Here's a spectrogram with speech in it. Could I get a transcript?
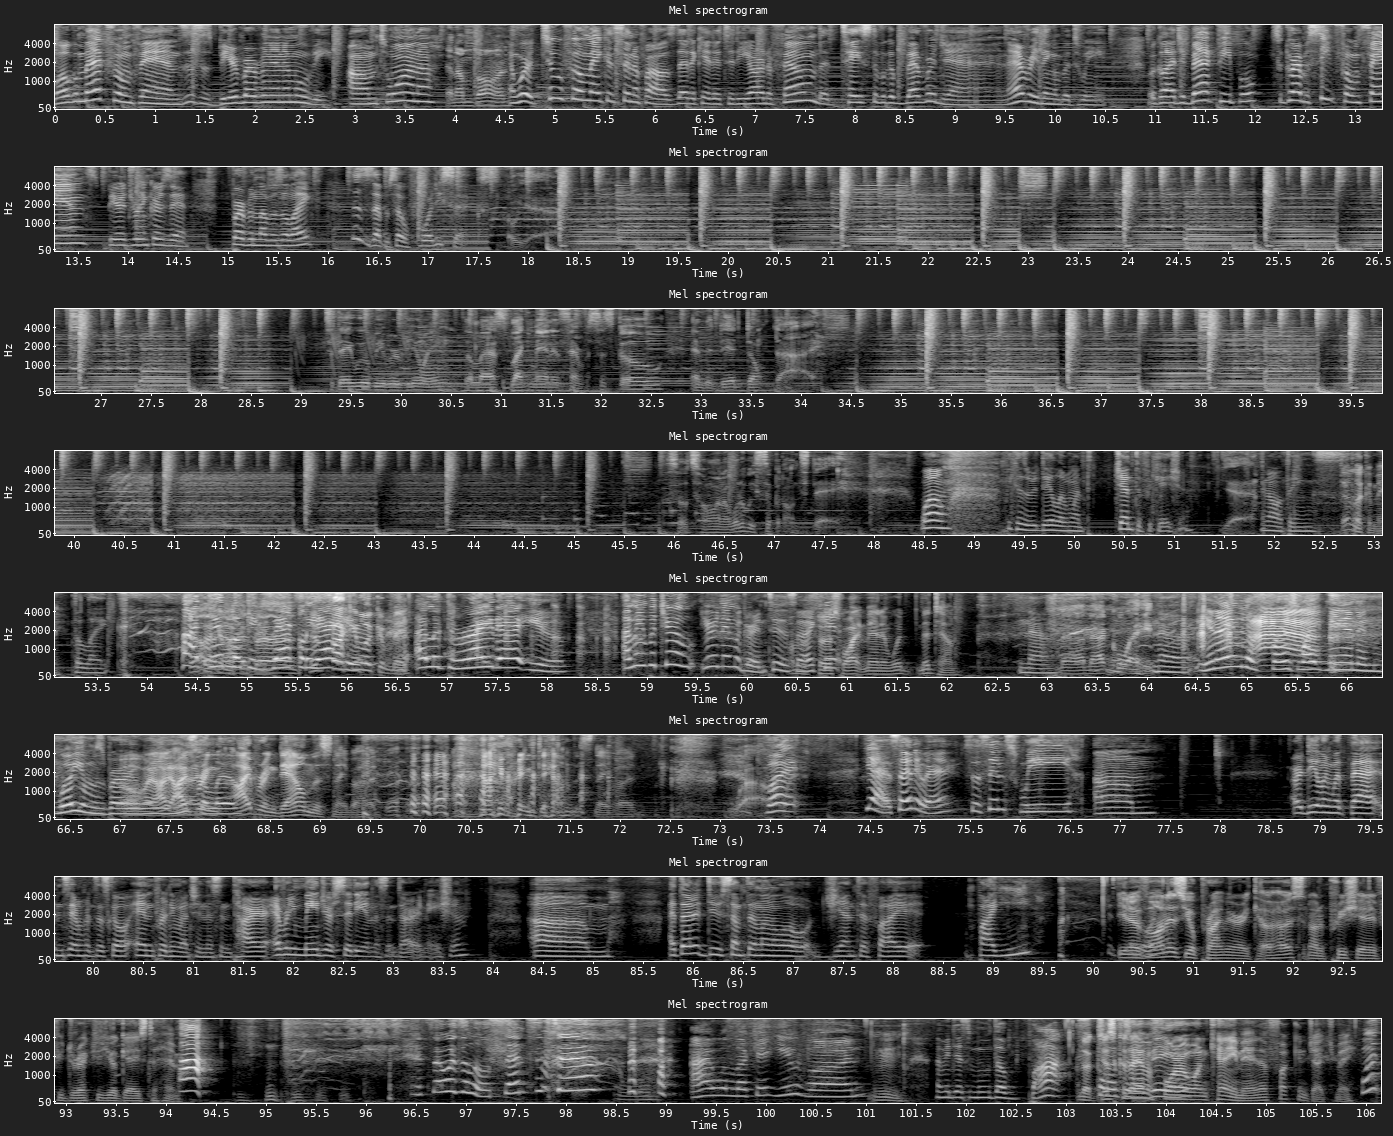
Welcome back, film fans. This is Beer Bourbon in a Movie. I'm Tawana. And I'm Vaughn. And we're two filmmaking cinephiles dedicated to the art of film, the taste of a good beverage, and everything in between. We're glad you're back, people. So grab a seat, film fans, beer drinkers, and bourbon lovers alike. This is episode 46. Today we'll be reviewing The Last Black Man in San Francisco and The Dead Don't Die. So, Tawana, what are we sipping on today? Well, because we're dealing with gentrification Yeah. and all things Don't look at me. the like. I Oh, did look exactly Don't at fucking you. look at me. I looked right at you. I mean, but you're you're an immigrant too, I'm so the I first can't. white man in Wood- Midtown. No, Nah, not quite. no, you're not even the first white man in Williamsburg Oh, where man, you I, I used bring to live. I bring down this neighborhood. I bring down this neighborhood. Wow. but yeah, so anyway, so since we um are dealing with that in San Francisco and pretty much in this entire every major city in this entire nation, um, I thought I'd do something a little gentrify, y. You know, Vaughn is your primary co-host, and I'd appreciate it if you directed your gaze to him. So it's a little sensitive. I will look at you, Vaughn. Let me just move the box. Mm. Look, just because I have a 401k, man, don't fucking judge me. What?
